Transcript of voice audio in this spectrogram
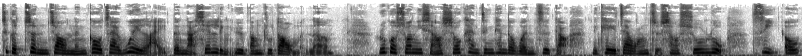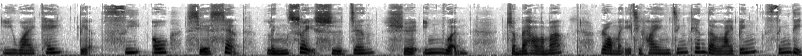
这个证照能够在未来的哪些领域帮助到我们呢？如果说你想要收看今天的文字稿，你可以在网址上输入 z o e y k 点 c o 斜线零碎时间学英文，准备好了吗？让我们一起欢迎今天的来宾 Cindy。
